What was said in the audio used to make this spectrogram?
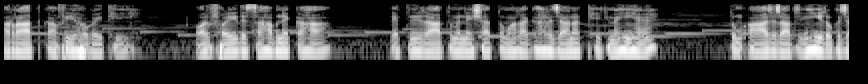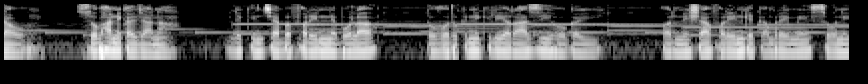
और रात काफ़ी हो गई थी और फरीद साहब ने कहा, इतनी रात में निशा तुम्हारा घर जाना ठीक नहीं है। तुम आज रात यहीं रुक जाओ। सुबह निकल जाना। लेकिन जब फरीन ने बोला तो वो रुकने के लिए राज़ी हो गई और निशा फरीन के कमरे में सोने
